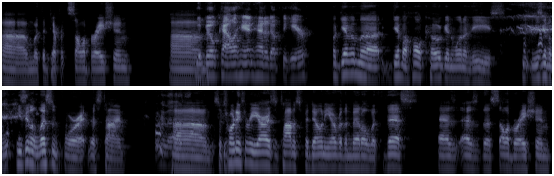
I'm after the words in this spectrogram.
um, with a different celebration. Um, the Bill Callahan had it up to here. I'll give him a give a Hulk Hogan one of these. He's gonna he's gonna listen for it this time. Um, so 23 yards of Thomas Fidone over the middle with this as as the celebration.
